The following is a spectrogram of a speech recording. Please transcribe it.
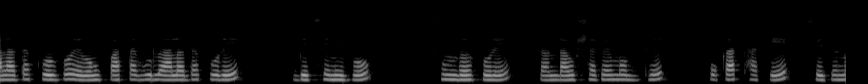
আলাদা করব এবং পাতাগুলো আলাদা করে বেছে নিব সুন্দর করে। কারণ লাউ শাকের মধ্যে পোকা থাকে, সেজন্য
